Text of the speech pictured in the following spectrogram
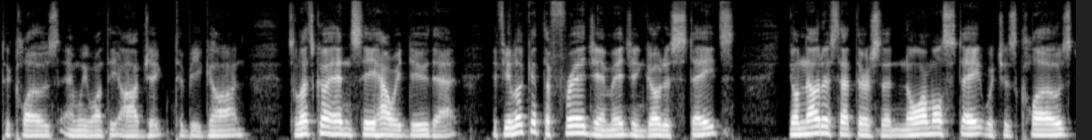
to close and we want the object to be gone. So let's go ahead and see how we do that. If you look at the fridge image and go to states, You'll notice that there's a normal state, which is closed,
